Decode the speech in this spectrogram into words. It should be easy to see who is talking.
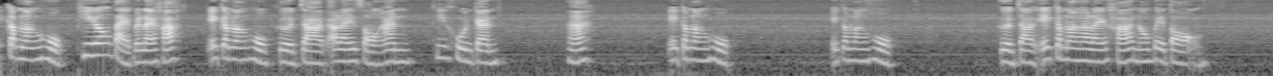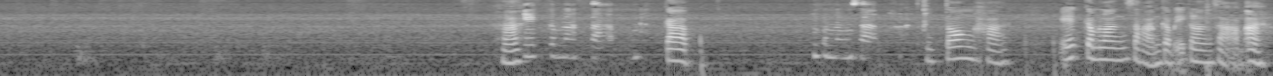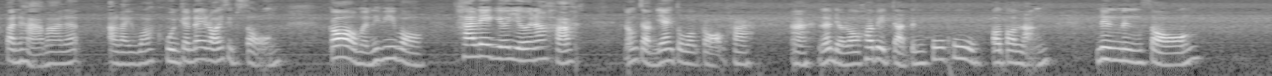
Speaker 1: x กำลังหกพี่ก็ต้องแตกเป็นอะไรคะ x กำลังหกเกิดจากอะไรสองอันที่คูณกันฮะ x กำลังหก x กำลังหกเกิดจาก x กำลังอะไรคะน้องเปตอง ฮะ
Speaker 2: x กำลังสาม
Speaker 1: กับ
Speaker 2: กำลังสามค่ะ
Speaker 1: ถูกต้องค่ะ x กำลังสามกับ x กำลังสามอะ ปัญหามาแล้ว อะไรวะ คูณกันได้ร้อยสิบสอง ก็เหมือนที่พี่บอก ถ้าเลขเยอะๆนะคะ ต้องจับแยกตัวประกอบค่ะ อะ แล้วเดี๋ยวเราค่อยไปจัดเป็นคู่คู่ๆเอาตอนหลังหนึ่งหนึ่งสอง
